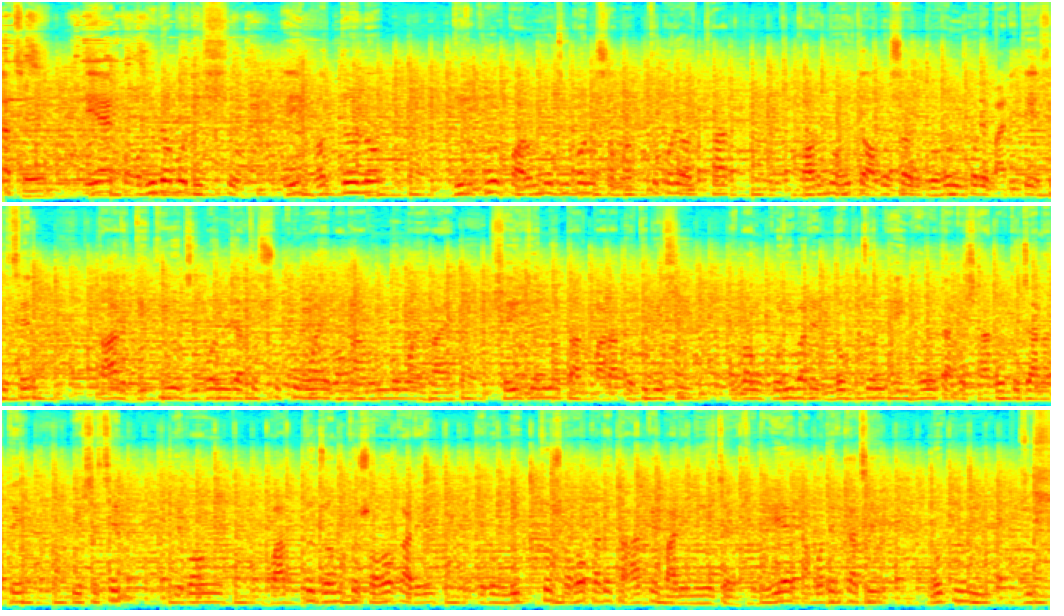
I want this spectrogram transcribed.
কাছে এ এক অভিনব দৃশ্য। এই ভদ্রলোক দীর্ঘ কর্মজীবন সমাপ্ত করে অর্থাৎ কর্ম হইতে অবসর গ্রহণ করে বাড়িতে এসেছেন। তার দ্বিতীয় জীবন যাতে সুখময় এবং আনন্দময় হয়, সেই জন্য তার পাড়া প্রতিবেশী এবং পরিবারের লোকজন এইভাবে তাকে স্বাগত জানাতে এসেছেন এবং বাদ্যযন্ত্র সহকারে এবং নৃত্য সহকারে তাহাকে বাড়ি নিয়ে চাইছেন এই এক আমাদের কাছে নতুন দৃশ্য।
